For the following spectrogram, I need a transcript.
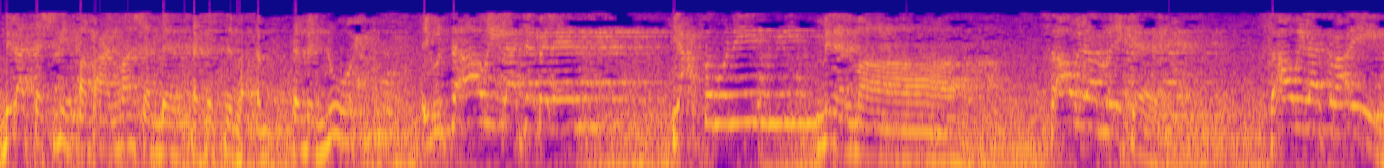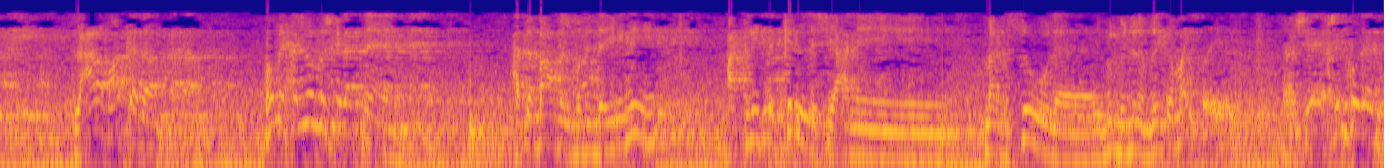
بلا تشبيه طبعا ما شبه ابن نوح. يقول سآوي إلى جبل يعصمني من الماء. سآوي إلى أمريكا. سآوي إلى إسرائيل. العرب هكذا. هم يحلون مشكلتنا. حتى بعض المتدينين عقليته كلش يعني مغسولة يقول بدون أمريكا ما يصير. يا شيخ شو تقول أنت؟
